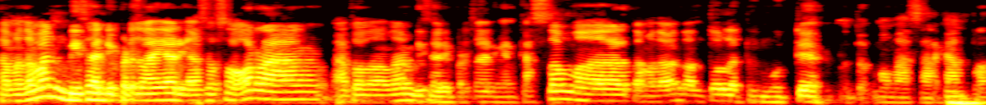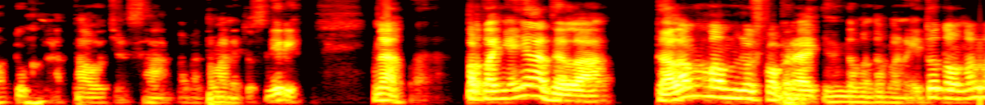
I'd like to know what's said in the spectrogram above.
teman-teman bisa dipercaya dengan seseorang atau teman-teman bisa dipercaya dengan customer, teman-teman tentu lebih mudah untuk memasarkan produk atau jasa teman-teman itu sendiri. Nah, pertanyaannya adalah dalam menulis copywriting teman-teman itu teman-teman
